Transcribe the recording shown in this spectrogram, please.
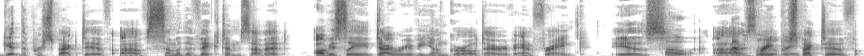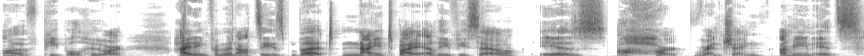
get the perspective of some of the victims of it, obviously, Diary of a Young Girl, Diary of Anne Frank is Oh, a great perspective of people who are hiding from the Nazis. But Night by Elie Wiesel is a heart wrenching. I mean, it's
